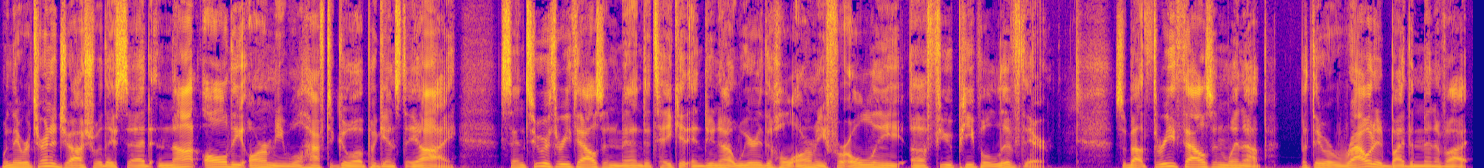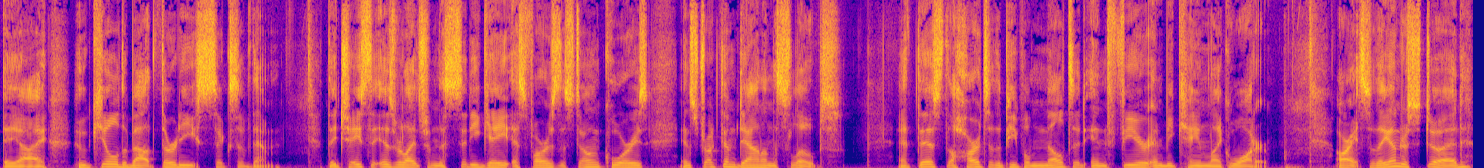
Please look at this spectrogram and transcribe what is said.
When they returned to Joshua, they said, Not all the army will have to go up against Ai. Send two or three thousand men to take it, and do not weary the whole army, for only a few people live there. So about 3,000 went up, but they were routed by the men of Ai, who killed about 36 of them. They chased the Israelites from the city gate as far as the stone quarries and struck them down on the slopes. At this, the hearts of the people melted in fear and became like water. All right, so they understood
